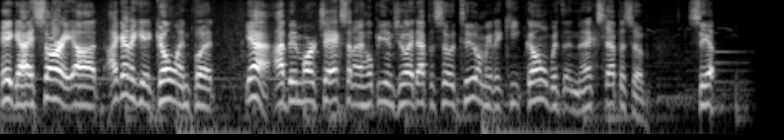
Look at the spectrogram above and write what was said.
Hey guys, sorry, uh, I gotta get going, but yeah, I've been Mark Jackson. I hope you enjoyed episode two. I'm gonna keep going with the next episode. See ya.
